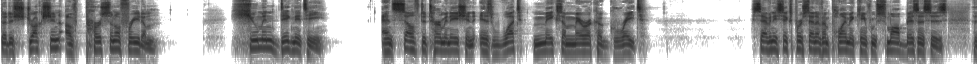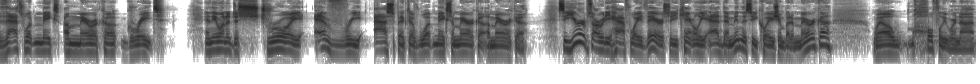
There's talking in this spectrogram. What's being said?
The destruction of personal freedom, human dignity, and self determination is what makes America great. 76% of employment came from small businesses. That's what makes America great. And they want to destroy every aspect of what makes America America. See, Europe's already halfway there, so you can't really add them in this equation, but America, well, hopefully we're not.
